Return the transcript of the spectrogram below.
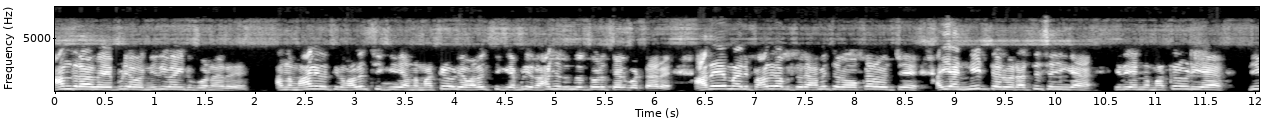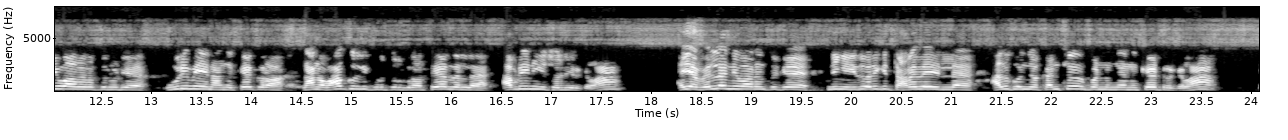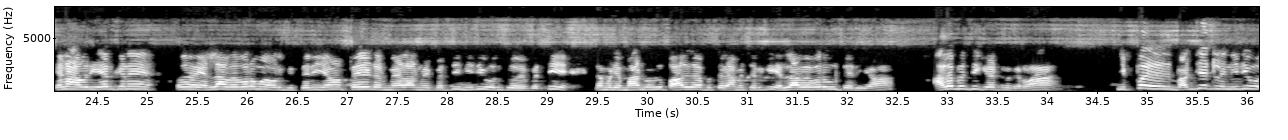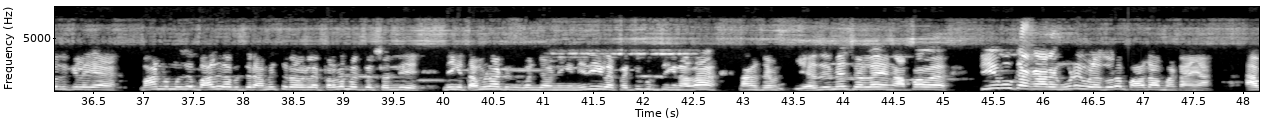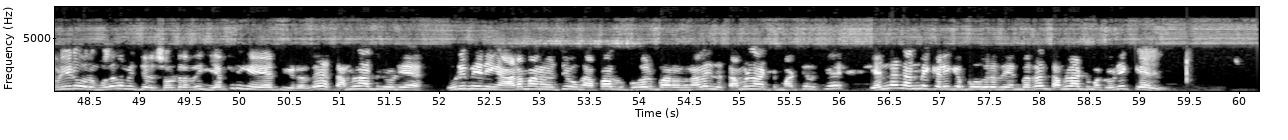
ஆந்திராவில் எப்படி அவர் நிதி வாங்கிட்டு போனாரு? அந்த மாநிலத்தின் வளர்ச்சிக்கு அந்த மக்களுடைய வளர்ச்சிக்கு எப்படி ராஜதந்திரத்தோடு செயல்பட்டாரு? அதே மாதிரி பாதுகாப்புத்துறை அமைச்சரை உட்கார வச்சு ஐயா நீட் தேர்வை ரத்து செய்யுங்க. இது எங்கள் மக்களுடைய தீவாதாரத்தினுடைய உரிமையை நாங்கள் கேட்குறோம். நாங்கள் வாக்குறுதி கொடுத்துருக்குறோம் தேர்தலில் அப்படின்னு நீங்கள் சொல்லியிருக்கலாம். ஐயா வெள்ள நிவாரணத்துக்கு நீங்கள் இது வரைக்கும் தரவே இல்லை. அது கொஞ்சம் கன்சிடர் பண்ணுங்கன்னு கேட்டிருக்கலாம். ஏன்னா அவர் ஏற்கனவே எல்லா விவரமும் அவருக்கு தெரியும். பேரிடர் மேலாண்மை பற்றி நிதி ஒதுக்குவதை பற்றி நம்முடைய மாண்புமிகு பாதுகாப்புத்துறை அமைச்சருக்கு எல்லா விவரமும் தெரியும். அதை பற்றி கேட்டிருக்கிறோம். இப்போ பட்ஜெட்டில் நிதி ஒதுக்கலையே மாண்புமிகு பாதுகாப்புத்துறை அமைச்சர் அவர்களை பிரதமர்கிட்ட சொல்லி நீங்கள் தமிழ்நாட்டுக்கு கொஞ்சம் நீங்கள் நிதிகளை பெற்று கொடுத்தீங்கன்னா தான் நாங்கள் செய்வோம். எதுவுமே சொல்ல எங்கள் அப்பாவை திமுக காரன் கூட இவ்வளோ தூரம் பாட மாட்டாங்க. அப்படின்னு ஒரு முதலமைச்சர் சொல்கிறது எப்படிங்க ஏற்றுக்கிறது தமிழ்நாட்டினுடைய உரிமையை நீங்க அடமானம் வச்சு உங்க அப்பாவுக்கு புகழ் பாடுறதுனால இந்த தமிழ்நாட்டு மக்களுக்கு என்ன நன்மை கிடைக்க போகிறது என்பதுதான் தமிழ்நாட்டு மக்களுடைய கேள்வி.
